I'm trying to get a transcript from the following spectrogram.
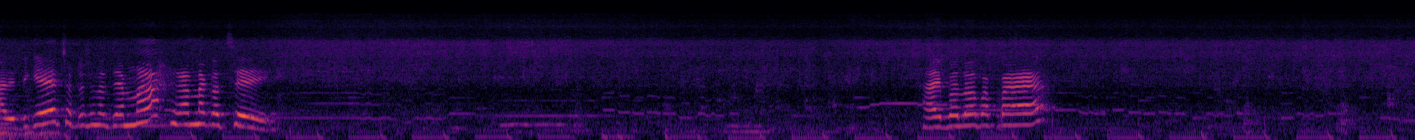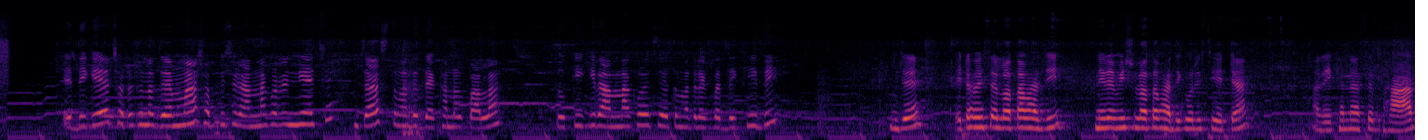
আর এদিকে ছোট্ট সোনা জাম্মা রান্না করছে। হাই বলো পাপা। এদিকে ছোট ছোট জ্যাম্মা সব কিছু রান্না করে নিয়েছি। জাস্ট তোমাদের দেখানোর পালা। তো কি কি রান্না করেছে তোমাদের একবার দেখিয়ে দিই। যে এটা হয়েছে লতা ভাজি, নিরামিষ লতা ভাজি করেছি এটা। আর এখানে আছে ভাত,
